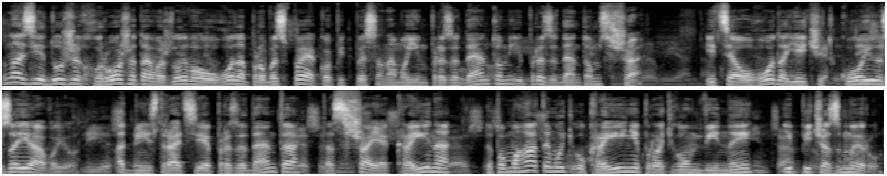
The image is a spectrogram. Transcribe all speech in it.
У нас є дуже хороша та важлива угода про безпеку, підписана моїм президентом і президентом США. І ця угода є чіткою заявою. Адміністрація президента та США як країна допомагатимуть Україні протягом війни і під час миру.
